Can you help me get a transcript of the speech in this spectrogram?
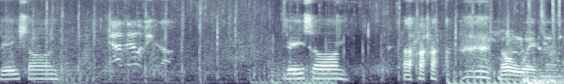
Jason. Jason. no way, man.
